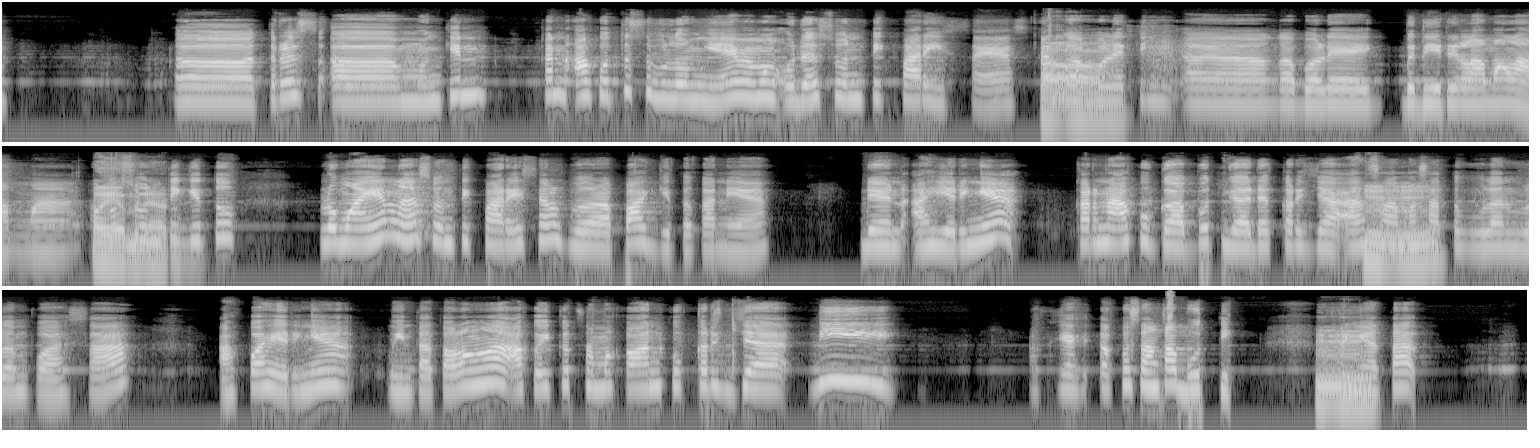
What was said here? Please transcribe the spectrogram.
Eh terus eh, mungkin kan aku tuh sebelumnya memang udah suntik varises kan nggak Ha-ha. boleh eh, nggak boleh berdiri lama-lama Oh, aku iya benar. suntik itu lumayan lah suntik varises berapa gitu kan ya dan akhirnya karena aku gabut nggak ada kerjaan selama Mhm. satu bulan bulan puasa aku akhirnya minta tolong lah aku ikut sama kawanku kerja di aku, aku sangka butik Mm-mm. ternyata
